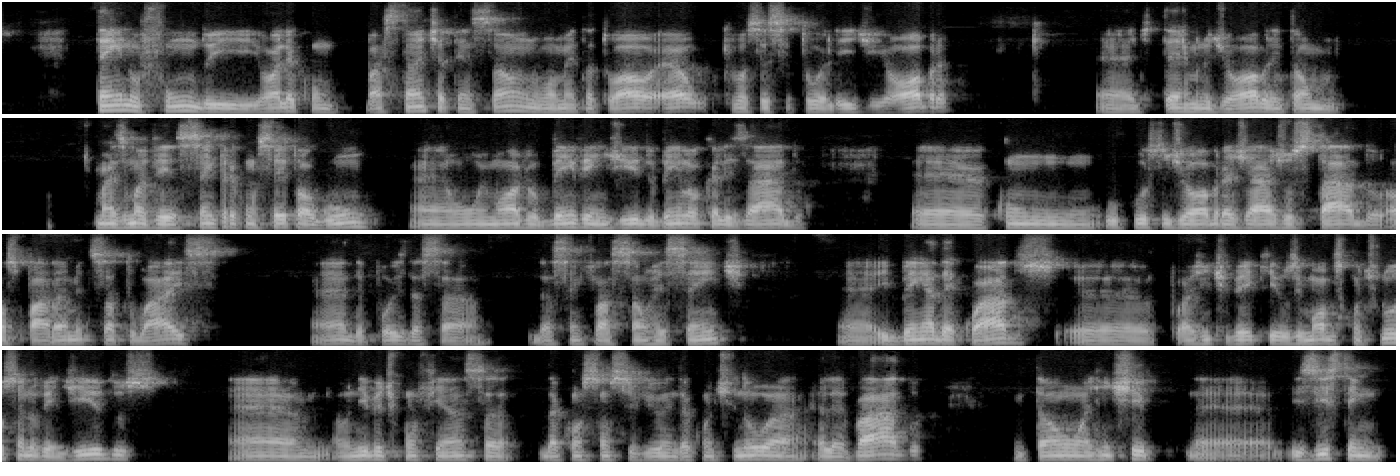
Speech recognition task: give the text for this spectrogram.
tem no fundo e olha com bastante atenção no momento atual é o que você citou ali de obra, é, de término de obra. Então, mais uma vez, sem preconceito algum, é um imóvel bem vendido, bem localizado, é, com o custo de obra já ajustado aos parâmetros atuais, é, depois dessa, dessa inflação recente, é, e bem adequados. É, a gente vê que os imóveis continuam sendo vendidos, é, o nível de confiança da construção civil ainda continua elevado, então a gente é, existem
